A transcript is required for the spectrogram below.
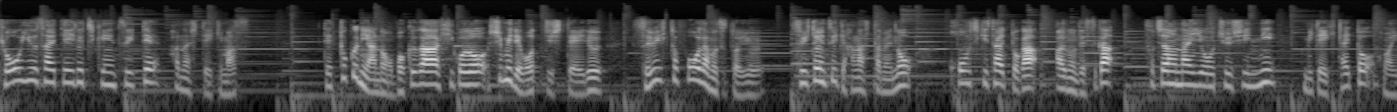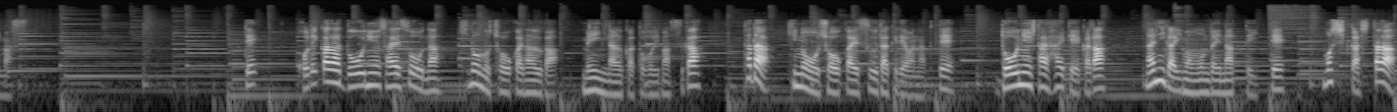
共有されている知見について話していきます。で特にあの僕が日頃趣味でウォッチしている SWIFT フォーラムズという SWIFT について話すための公式サイトがあるのですが、そちらの内容を中心に見ていきたいと思います。で、これから導入されそうな機能の紹介などがメインになるかと思いますが、ただ機能を紹介するだけではなくて、導入したい背景から何が今問題になっていて、もしかしたら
